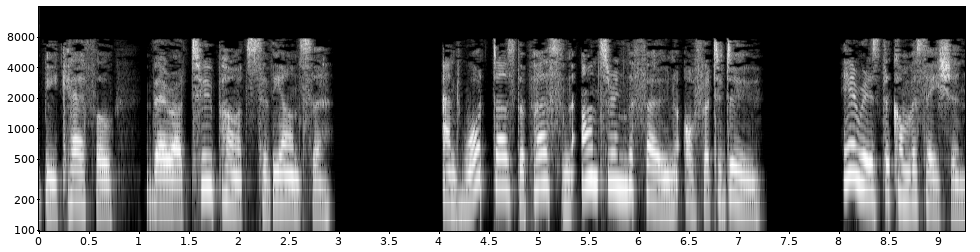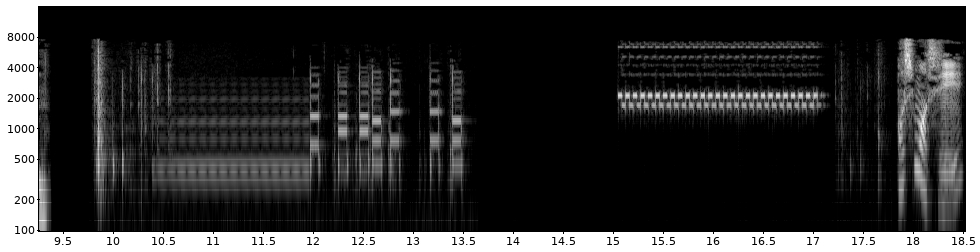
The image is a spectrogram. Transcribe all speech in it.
Be careful, there are two parts to the answer. And what does the person answering the phone offer to do? Here is the conversation. もしもし？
